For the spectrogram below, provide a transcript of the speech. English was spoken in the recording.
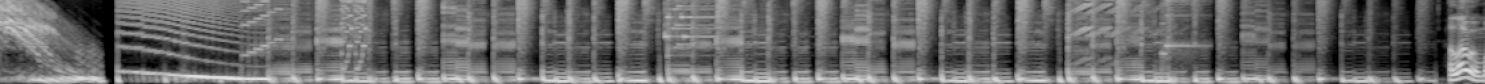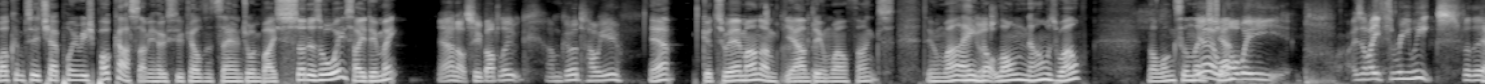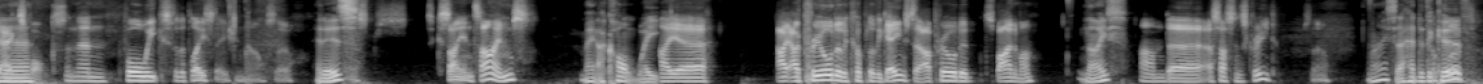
Hello and welcome to the Checkpoint Reach podcast. I'm your host Luke Eldon. Today I'm joined by Sud as always. How you doing, mate? Yeah, not too bad, Luke. I'm good. How are you? Yeah, good to hear, man. I'm yeah, I'm doing well, thanks. Doing well. Hey, Good. not long now as well. Not long till next yeah, gen. well, we is it like three weeks for the Yeah. Xbox and then four weeks for the PlayStation now. So it is, it's, exciting times. mate. I can't wait. I uh, I, I pre-ordered a couple of the games. Today. I pre-ordered Spider-Man nice, and uh, Assassin's Creed. So nice. Ahead of the curve. of-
